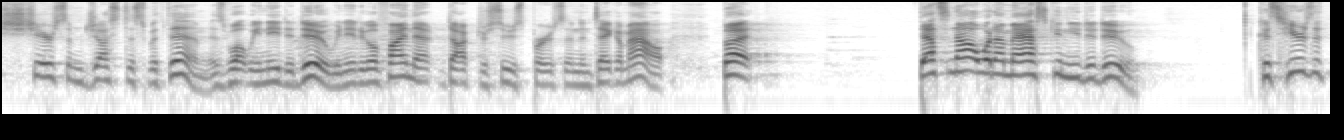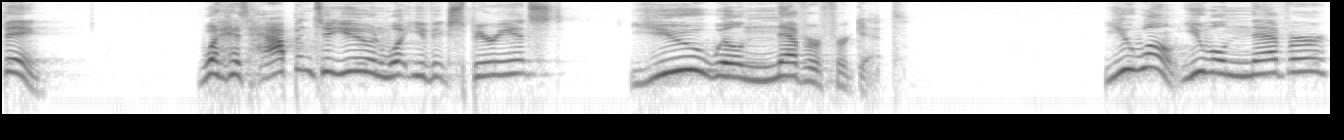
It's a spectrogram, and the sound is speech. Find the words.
share some justice with them, is what we need to do. We need to go find that Dr. Seuss person and take them out. But that's not what I'm asking you to do. Because here's the thing what has happened to you and what you've experienced, you will never forget. You won't. You will never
